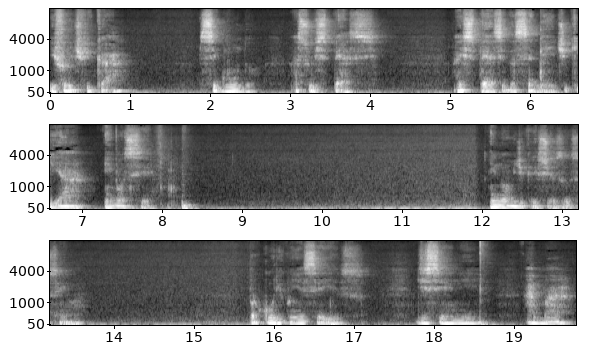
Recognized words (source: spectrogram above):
e frutificar segundo a sua espécie, a espécie da semente que há em você. Em nome de Cristo Jesus, Senhor. Procure conhecer isso, discernir, amar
